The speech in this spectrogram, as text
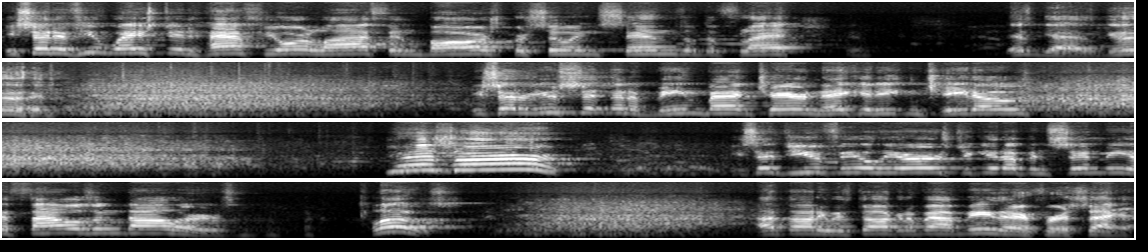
He said, Have you wasted half your life in bars pursuing sins of the flesh? This guy's good. He said, Are you sitting in a beanbag chair naked eating Cheetos? yes, sir. He said, Do you feel the urge to get up and send me a thousand dollars? Close. I thought he was talking about me there for a second.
